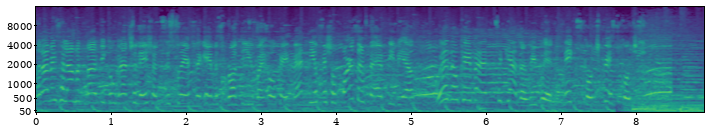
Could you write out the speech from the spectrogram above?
Maraming salamat, Balti. Congratulations. This play of the game is brought to you by OKBet, the official partner of the MPBL. With OKBet, together we win. Mix Coach Chris, Coach E.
